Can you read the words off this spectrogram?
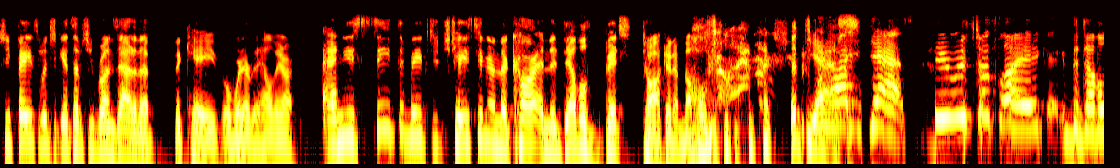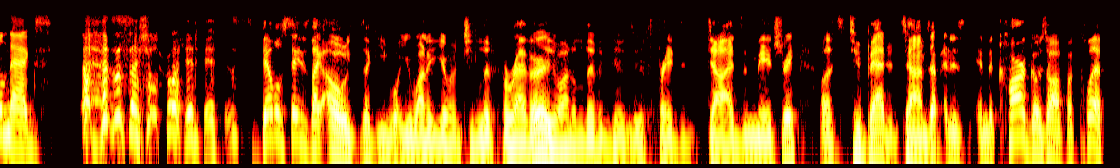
she faints when she gets up. She runs out of the the cave or whatever the hell they are. And you see Dimitri chasing her in the car, and the devil's bitch talking to him the whole time. Yes. Uh, yes. He was just like the devil negs. That's essentially what it is. Devil's Satan is like, oh, it's like you you want to you want to live forever, you want to live, you're afraid to die, Dimitri. Well, it's too bad, your time's up, and his, and the car goes off a cliff.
